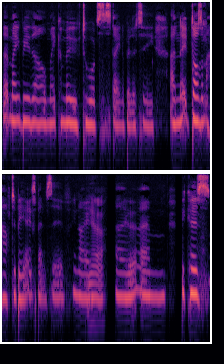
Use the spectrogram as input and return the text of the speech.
that maybe they'll make a move towards sustainability, and it doesn't have to be expensive. You know, yeah so, um, because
